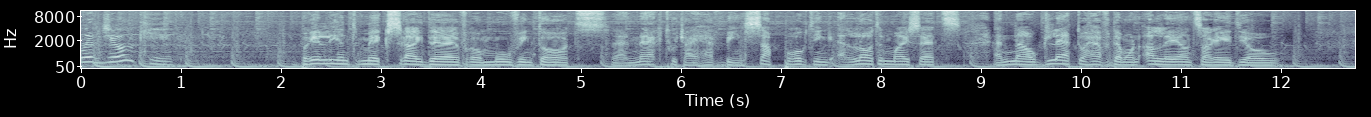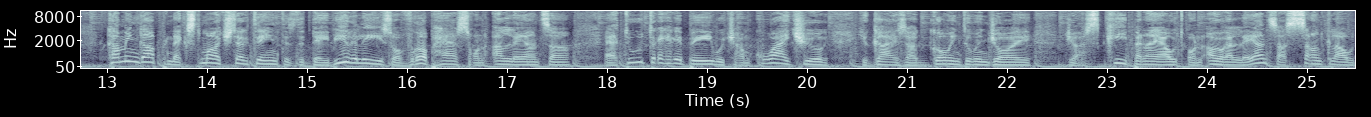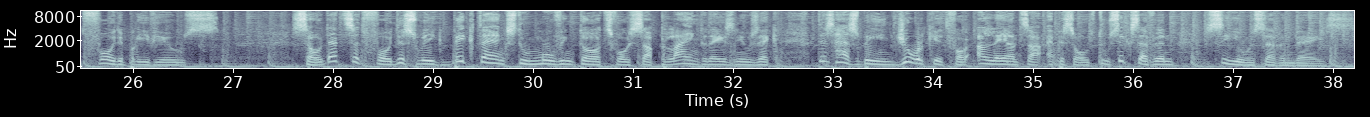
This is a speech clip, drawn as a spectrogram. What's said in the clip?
with Jewel Kid. Brilliant mix right there from Moving Thoughts, an act which I have been supporting a lot in my sets and now glad to have them on Alleanza Radio. Coming up next March 13th is the debut release of Rob Hess on Alleanza, a two-track EP which I'm quite sure you guys are going to enjoy. Just keep an eye out on our Alleanza SoundCloud for the previews. So that's it for this week. Big thanks to Moving Thoughts for supplying today's music. This has been Jewel Kid for Alleanza episode 267. See you in 7 days.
